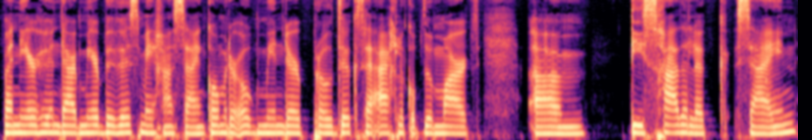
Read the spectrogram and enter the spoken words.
wanneer hun daar meer bewust mee gaan zijn, komen er ook minder producten eigenlijk op de markt um, die schadelijk zijn.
